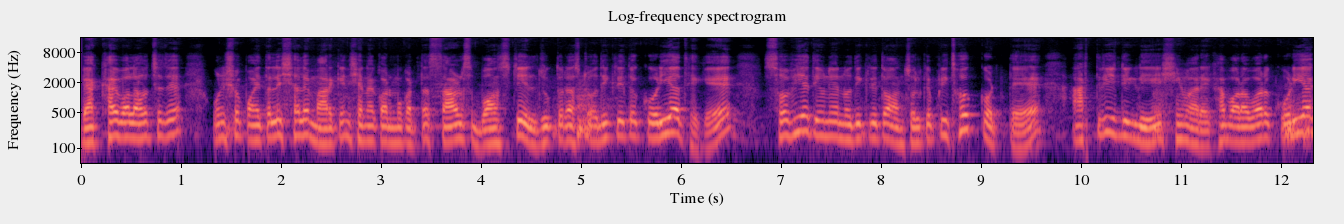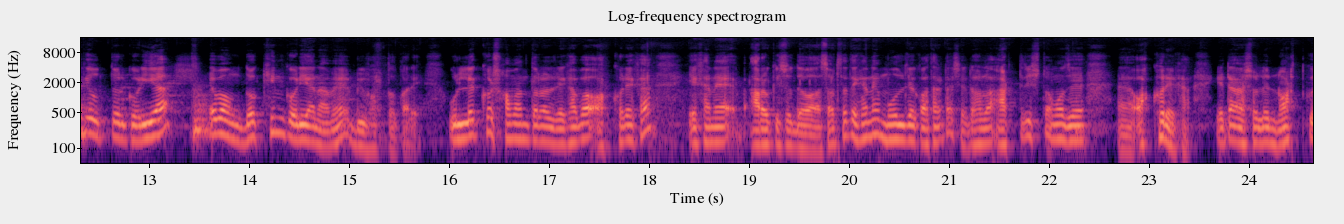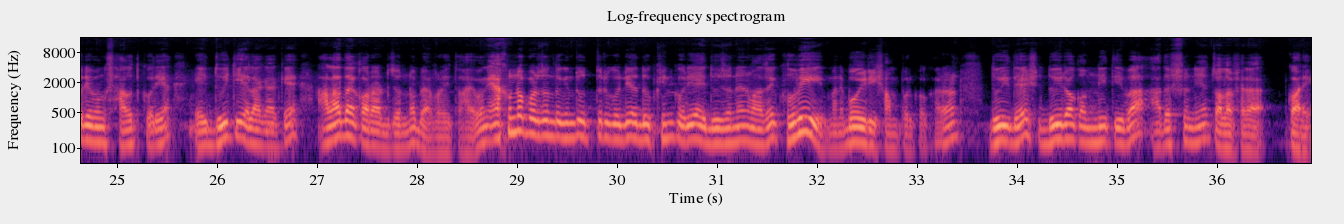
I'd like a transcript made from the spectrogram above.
ব্যাখ্যায় বলা হচ্ছে যে উনিশশো পঁয়তাল্লিশ সালে মার্কিন সেনা কর্মকর্তা চার্লস বনস্টিল যুক্তরাষ্ট্র অধিকৃত কোরিয়া থেকে সোভিয়েত ইউনিয়ন অধিকৃত অঞ্চলকে পৃথক করতে আটত্রিশ ডিগ্রি সীমারেখা বরাবর কোরিয়াকে উত্তর কোরিয়া এবং দক্ষিণ কোরিয়া নামে বিভক্ত করে। উল্লেখ্য, সমান্তরাল রেখা বা অক্ষরেখা, এখানে আরও কিছু দেওয়া আছে। অর্থাৎ এখানে মূল যে কথাটা, সেটা হলো আটত্রিশতম যে অক্ষরেখা, এটা আসলে নর্থ কোরিয়া এবং সাউথ কোরিয়া এই দুইটি এলাকাকে আলাদা করার জন্য ব্যবহৃত হয়। এবং এখনও পর্যন্ত কিন্তু উত্তর কোরিয়া, দক্ষিণ কোরিয়া এই দুজনের মাঝে খুবই মানে বৈরী সম্পর্ক। কারণ দুই দেশ দুই রকম নীতি বা আদর্শ নিয়ে চলাফেরা করে।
